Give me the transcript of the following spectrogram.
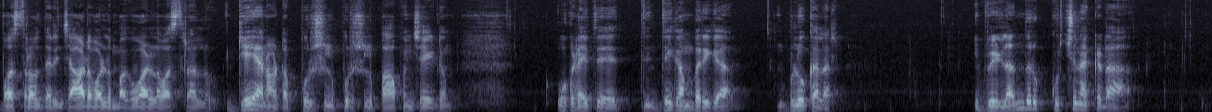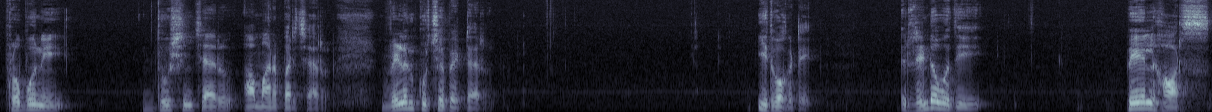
వస్త్రాలు ధరించి ఆడవాళ్ళు మగవాళ్ళ వస్త్రాలు గే అనమాట. పురుషులు పురుషులు పాపం చేయడం. ఒకడైతే దిగంబరిగా బ్లూ కలర్. వీళ్ళందరూ కూర్చుని అక్కడ ప్రభుని దూషించారు అవమానపరిచారు. వీళ్ళని కూర్చోబెట్టారు ఇది ఒకటి. రెండవది పేల్ హార్స్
